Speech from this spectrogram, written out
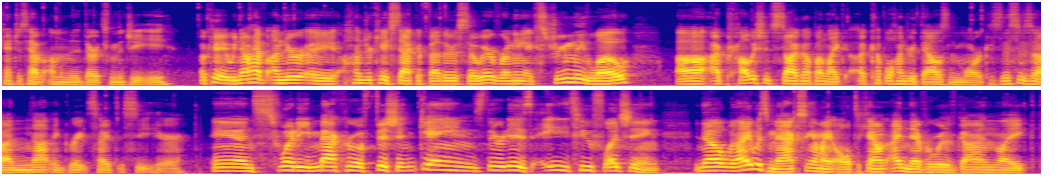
can't just have unlimited darts from the GE. Okay, we now have under a 100k stack of feathers, so we're running extremely low. Uh, I probably should stock up on like a couple hundred thousand more, because this is uh, not a great sight to see here. And sweaty macro efficient gains, there it is, 82 fletching. You know, when I was maxing on my alt account, I never would have gone like,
